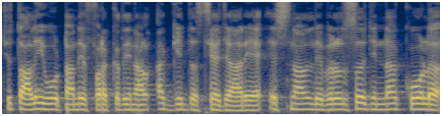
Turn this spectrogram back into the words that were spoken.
44 ਵੋਟਾਂ ਦੇ ਫ਼ਰਕ ਦੇ ਨਾਲ ਅੱਗੇ ਦੱਸਿਆ ਜਾ ਰਿਹਾ ਹੈ। ਇਸ ਨਾਲ ਲਿਬਰਲਸ ਜਿਨ੍ਹਾਂ ਕੋਲ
